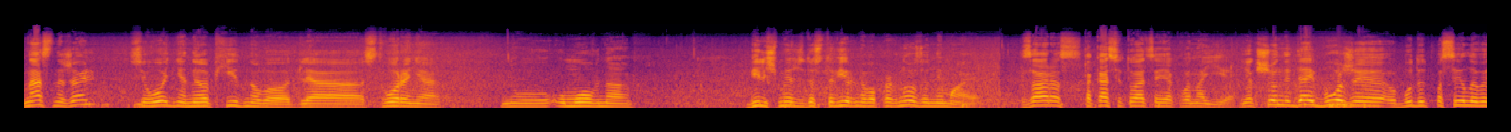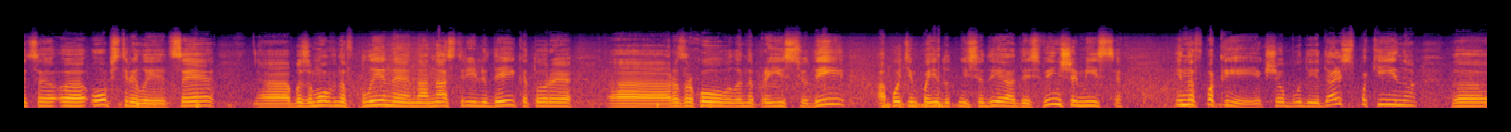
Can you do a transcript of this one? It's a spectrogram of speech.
В нас, на жаль, сьогодні необхідного для створення ну, умовно більш-менш достовірного прогнозу немає. Зараз така ситуація, як вона є. Якщо, не дай Боже, будуть посилюватися е, обстріли, це е, безумовно вплине на настрій людей, які розраховували на приїзд сюди, а потім поїдуть не сюди, а десь в інше місце. І навпаки, якщо буде і далі спокійно, е,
